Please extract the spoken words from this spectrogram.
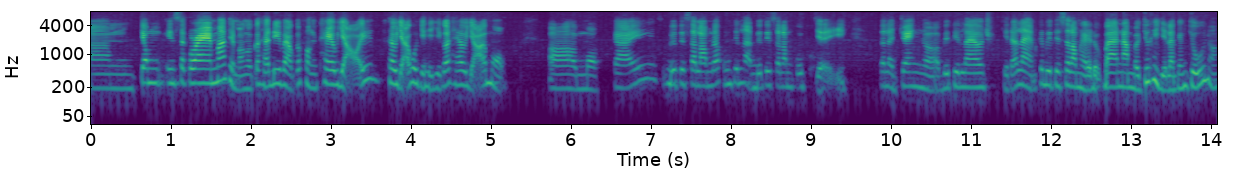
um, trong Instagram á, thì mọi người có thể đi vào cái phần theo dõi theo dõi của chị thì chị có theo dõi một uh, một cái beauty salon đó cũng chính là beauty salon của chị tên là Trang Ngờ Beauty Lounge. Chị đã làm cái beauty salon này được 3 năm rồi trước khi chị làm chân chuối nữa.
